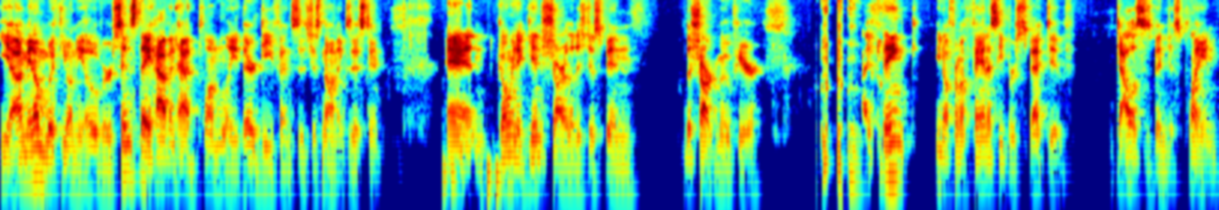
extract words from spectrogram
Yeah, I mean, I'm with you on the over. Since they haven't had Plumlee, their defense is just non existent. And going against Charlotte has just been the sharp move here. I think, you know, from a fantasy perspective, Dallas has been just playing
